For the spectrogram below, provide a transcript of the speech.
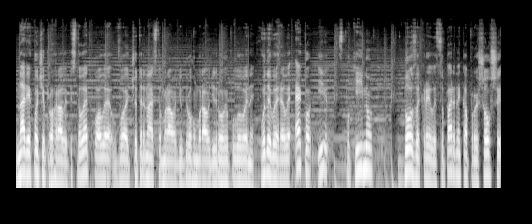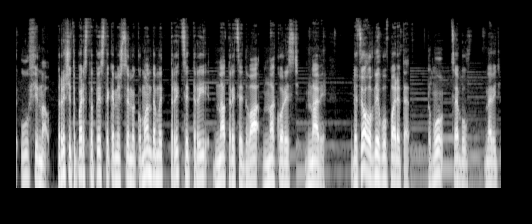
Наві хоч і програли пістолетку, але в 14-му раунді, в другому раунді другої половини, вони виграли еко і спокійно дозакрили суперника, пройшовши у фінал. До речі, тепер статистика між цими командами 33 на 32 на користь Наві. До цього в них був паритет, тому це був навіть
